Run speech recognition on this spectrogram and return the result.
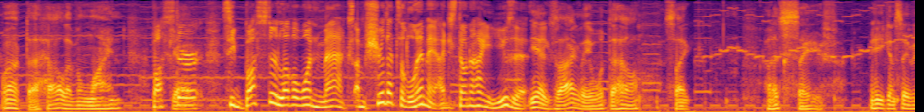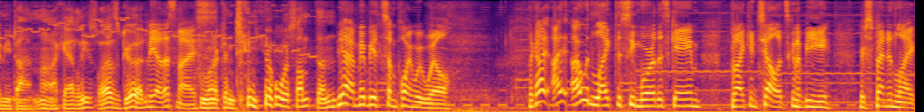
What the hell, level nine? Buster, see Buster level one max. I'm sure that's a limit. I just don't know how you use it. Yeah, exactly. What the hell? It's like, oh, let's save. He can save anytime. Oh, okay, at least well, that's good. Yeah, that's nice. We want to continue with something. Yeah, maybe at some point we will. Like I, I, I would like to see more of this game, but I can tell it's gonna be you're spending like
